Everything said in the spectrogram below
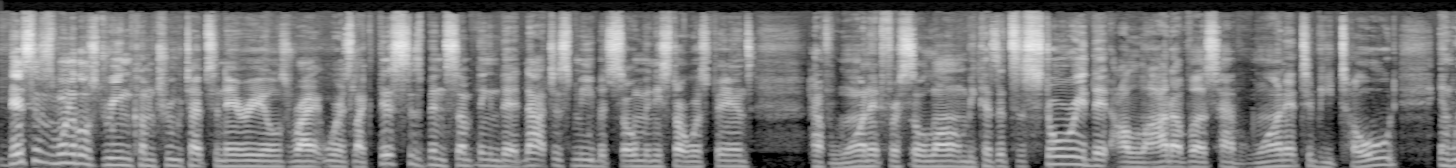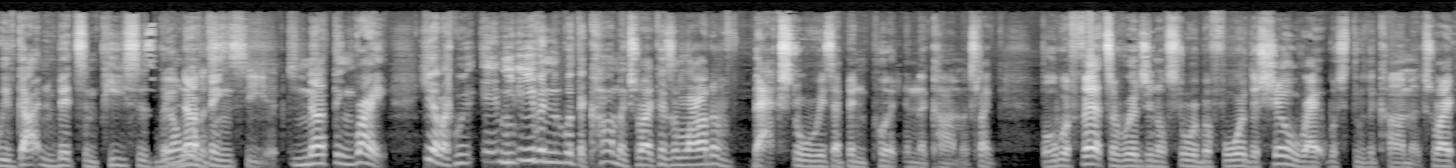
This is one of those dream come true type scenarios, right? Where it's like, this has been something that not just me, but so many Star Wars fans have wanted for so long because it's a story that a lot of us have wanted to be told. And we've gotten bits and pieces, but nothing see it. nothing right yeah like we i mean even with the comics right because a lot of backstories have been put in the comics like boba fett's original story before the show right was through the comics right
